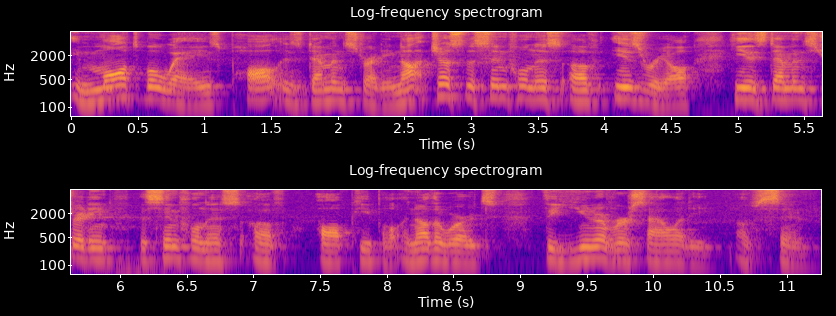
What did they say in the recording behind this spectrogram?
in multiple ways, Paul is demonstrating not just the sinfulness of Israel, he is demonstrating the sinfulness of all people. In other words, the universality of sin.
